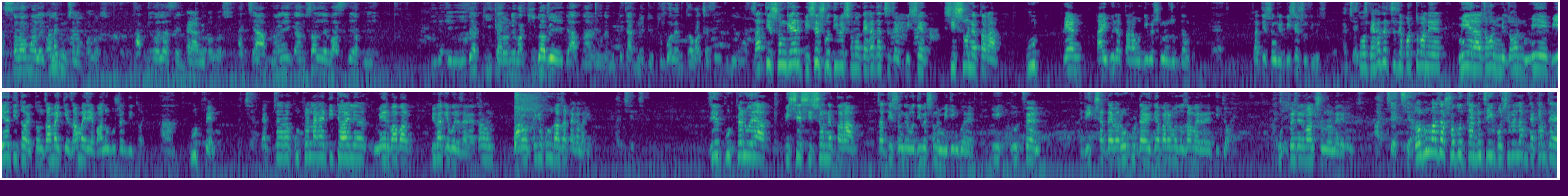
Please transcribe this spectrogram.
আসসালামু আলাইকুম। ওয়ালাইকুম সালাম ভালো আছি। আপনি ভালো আছেন? হ্যাঁ আমি ভালো আছি। আচ্ছা আপনার এই গামছাল্লে বাঁচতে আপনি। এটা- কি কারণে বা কীভাবে এটা আপনার মনের মধ্যে জাগলো? একটু একটু বলেন তো আমার কাছে। জাতিসংঘের বিশেষ অধিবেশনে দেখা যাচ্ছে যে বিশ্বের শীর্ষ নেতারা কুট প্যান্ট টাই পরে তারা অধিবেশনে যোগদান করে। হ্যাঁ। জাতিসংঘের বিশেষ অধিবেশন। আচ্ছা তখন দেখা যাচ্ছে যে বর্তমানে মেয়েরা যখন যখন মেয়ে বিয়ে দিতে হয় তখন জামাইকে জামাইরে ভালো পোশাক দিতে হয়। হ্যাঁ। কুট প্যান্ট আচ্ছা। এক জায়গায় কুট প্যান্ট লাগাই দিতে হলে মেয়ের বাবার বিভাগে পড়ে থাকা কারণ বারো থেকে পনেরো হাজার টাকা লাগে। যে কুট প্যান্ট ওরা বিশ্বের শীর্ষ নেতারা জাতিসংঘের অধিবেশনে মিটিং করে এই কুট প্যান্ট রিক্সা ড্রাইভার অটো ড্রাইভারের মতো জামাইরে দিতে হয়। কুট প্যান্টের মান শূন্য মেরে ফেলছে। আচ্ছা আচ্ছা। দলপুর বাজার সগুদ গার্ডেন্সে বসে রইলাম দেখলাম যে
